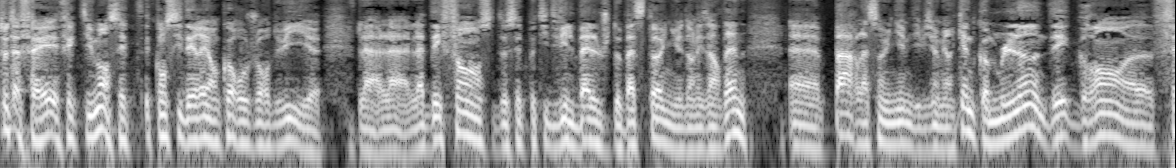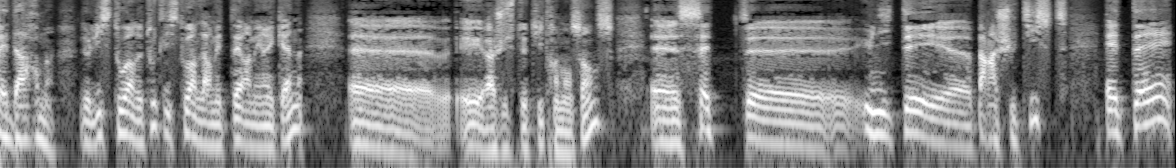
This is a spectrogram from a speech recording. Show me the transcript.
Tout à fait, effectivement, c'est considéré encore aujourd'hui euh, la, la, la, défense de cette petite ville belge de Bastogne dans les Ardennes euh, par la 101e division américaine comme l'un des grands euh, faits d'armes de l'histoire, de toute l'histoire de l'armée de terre américaine, euh, et à juste titre à mon sens. Euh, cette unité parachutiste était,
